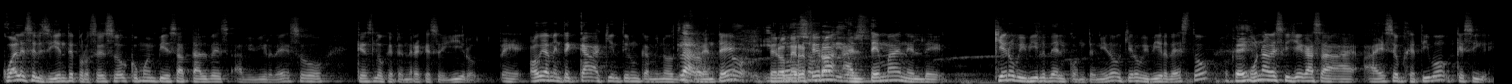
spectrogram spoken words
¿Cuál es el siguiente proceso? ¿Cómo empieza tal vez a vivir de eso? ¿Qué es lo que tendré que seguir? Eh, obviamente cada quien tiene un camino Claro, diferente, no, pero me refiero al tema en el de quiero vivir del contenido, quiero vivir de esto. Ok. Una vez que llegas a, a ese objetivo, ¿qué sigue?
